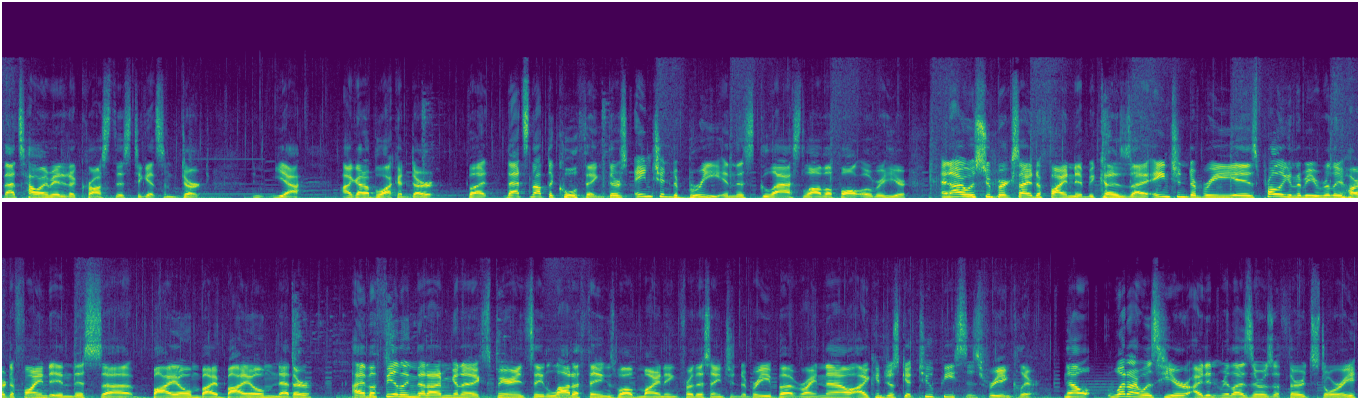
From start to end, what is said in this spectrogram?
that's how I made it across this to get some dirt. Yeah, I got a block of dirt but that's not the cool thing. There's ancient debris in this glass lava fall over here, and I was super excited to find it because uh, ancient debris is probably going to be really hard to find in this uh, biome by biome nether. I have a feeling that I'm going to experience a lot of things while mining for this ancient debris, but right now I can just get two pieces free and clear. Now, when I was here, I didn't realize there was a third story,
